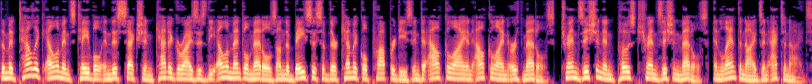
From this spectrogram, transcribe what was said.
The metallic elements table in this section categorizes the elemental metals on the basis of their chemical properties into alkali and alkaline earth metals, transition and post-transition metals, and lanthanides and actinides.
